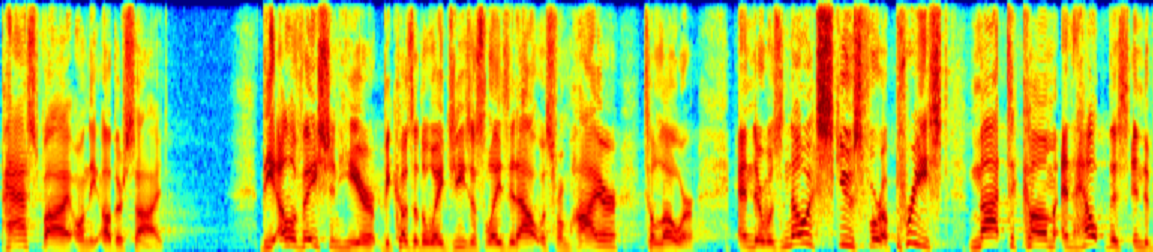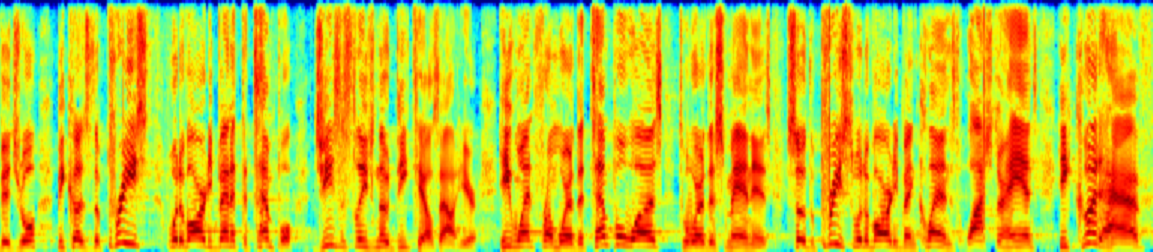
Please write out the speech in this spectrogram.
pass by on the other side. The elevation here, because of the way Jesus lays it out, was from higher to lower. And there was no excuse for a priest not to come and help this individual because the priest would have already been at the temple. Jesus leaves no details out here. He went from where the temple was to where this man is. So the priest would have already been cleansed, washed their hands. He could have,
